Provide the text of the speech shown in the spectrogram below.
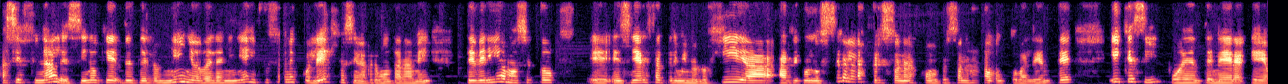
hacia finales, sino que desde los niños, de la niñez, incluso en el colegio, si me preguntan a mí, deberíamos ¿cierto? Eh, enseñar esta terminología, a reconocer a las personas como personas autovalentes y que sí pueden tener eh,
